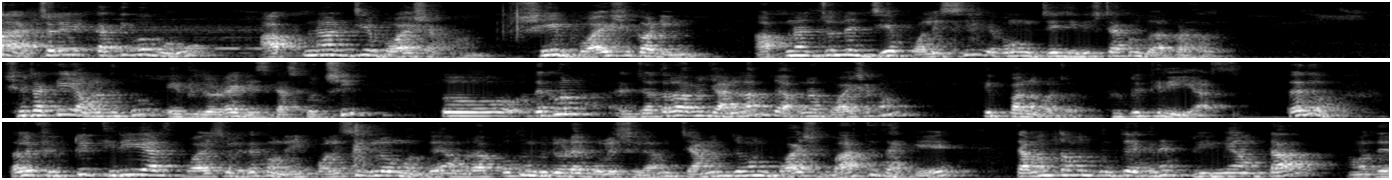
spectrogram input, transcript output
হ্যাঁ অ্যাকচুয়ালি কার্তিকবাবু, আপনার যে বয়স এখন, সেই বয়স অ্যাকর্ডিং আপনার জন্য যে পলিসি এবং যে জিনিসটা এখন দরকার হবে, সেটাকেই আমরা কিন্তু এই ভিডিওটায় ডিসকাস করছি। তো দেখুন, যতটা আমি জানলাম যে আপনার বয়স এখন তিপ্পান্ন বছর ফিফটি থ্রি ইয়ার্স তাই তো? তাহলে ফিফটি থ্রি ইয়ার্স বয়স হলে, দেখুন, এই পলিসিগুলোর মধ্যে আমরা প্রথম ভিডিওটায় বলেছিলাম, যেমন যেমন বয়স বাড়তে থাকে, তেমন তেমন কিন্তু এখানে প্রিমিয়ামটা আমাদের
